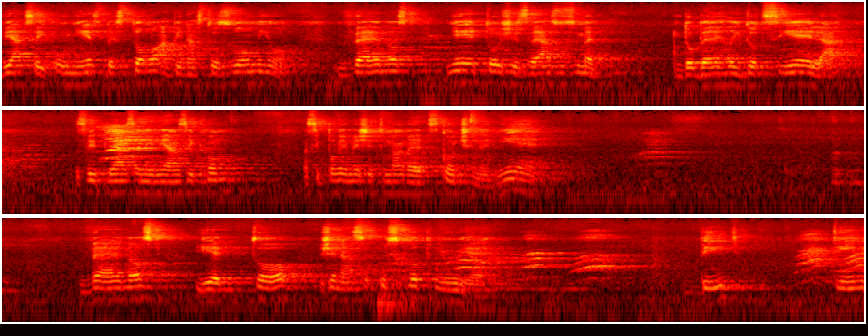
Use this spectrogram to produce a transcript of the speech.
viacej uniesť bez toho, aby nás to zlomilo. Vernosť nie je to, že zrazu sme dobehli do cieľa s vyprázeným jazykom a si povieme, že to máme skončené. Nie. Vernosť je to, že nás uschopňuje byť tými,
